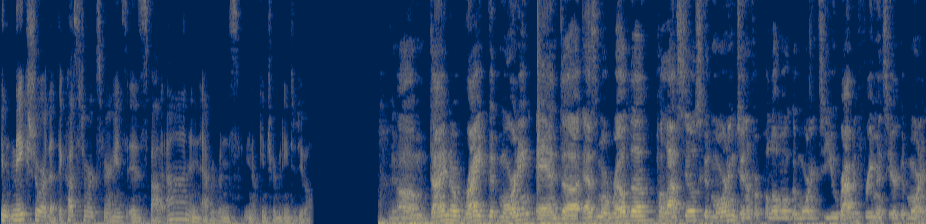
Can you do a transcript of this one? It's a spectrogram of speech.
can make sure that the customer experience is spot on and everyone's you know contributing to do it. Um, Dinah Wright, good morning. And uh, Esmeralda Palacios, good morning. Jennifer Palomo, good morning to you. Robin Freeman's here, good morning.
